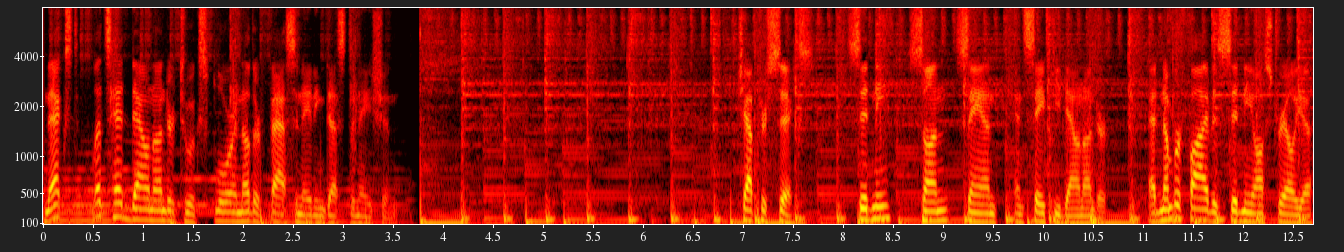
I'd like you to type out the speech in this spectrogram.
Next, let's head down under to explore another fascinating destination. Chapter 6. Sydney, Sun, Sand, and Safety Down Under. At number 5 is Sydney, Australia,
